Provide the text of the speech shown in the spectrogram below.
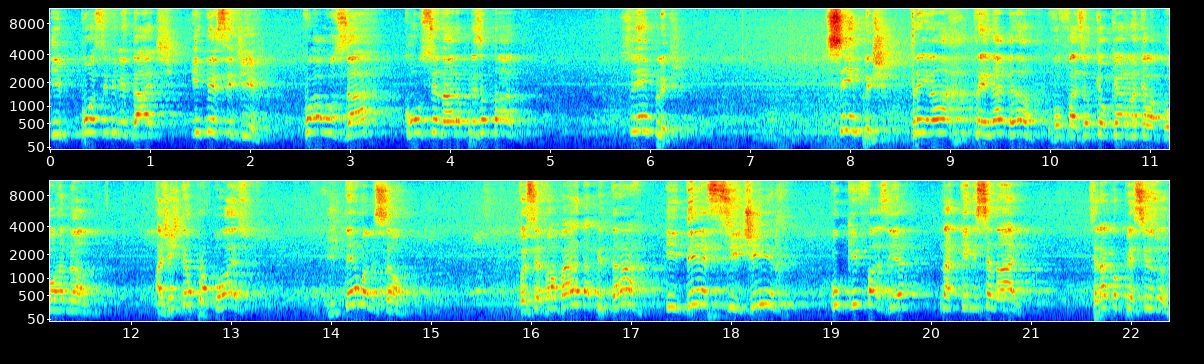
e possibilidades e decidir qual usar com o cenário apresentado. Simples. Simples. Treinar, treinar, não, vou fazer o que eu quero naquela porra, não. A gente tem um propósito. A gente tem uma missão. Você vai adaptar e decidir o que fazer naquele cenário. Será que eu preciso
